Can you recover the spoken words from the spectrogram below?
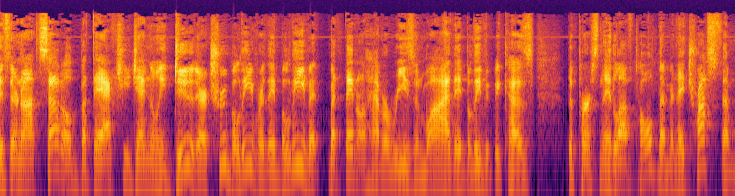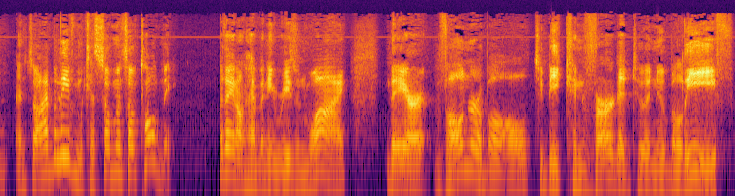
if they're not settled, but they actually genuinely do, they're a true believer, they believe it, but they don't have a reason why. They believe it because the person they love told them and they trust them. And so I believe them because someone so told me. But they don't have any reason why. They are vulnerable to be converted to a new belief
